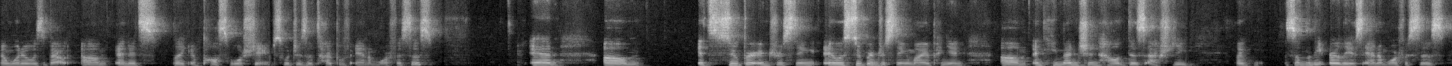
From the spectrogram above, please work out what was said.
and what it was about. Um, and it's like impossible shapes, which is a type of anamorphosis. And um, it's super interesting. It was super interesting in my opinion. Um, and he mentioned how this actually, like some of the earliest anamorphosis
